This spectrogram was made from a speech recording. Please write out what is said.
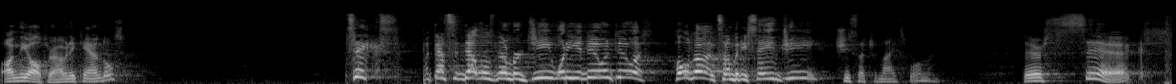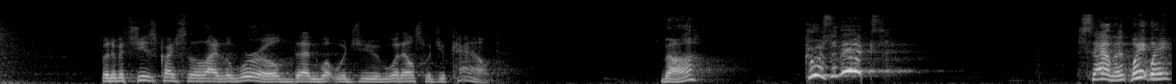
On the altar, how many candles? Six. But that's the devil's number. G, what are you doing to us? Hold on, somebody save G. She's such a nice woman. There's six. But if it's Jesus Christ, the light of the world, then what would you what else would you count? The crucifix. Seven. Wait, wait.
